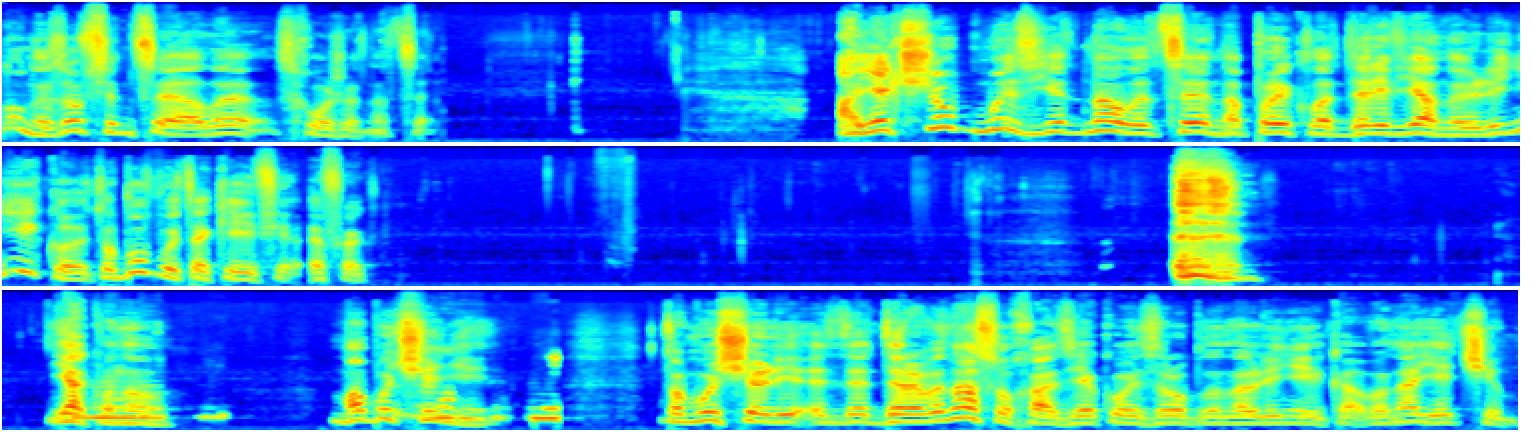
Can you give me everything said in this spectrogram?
Ну, не зовсім це, але схоже на це. А якщо б ми з'єднали це, наприклад, дерев'яною лінійкою, то був би такий ефект. Як воно? Мабуть, чи ні? Тому що деревина суха, з якої зроблена лінійка, вона є чим?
